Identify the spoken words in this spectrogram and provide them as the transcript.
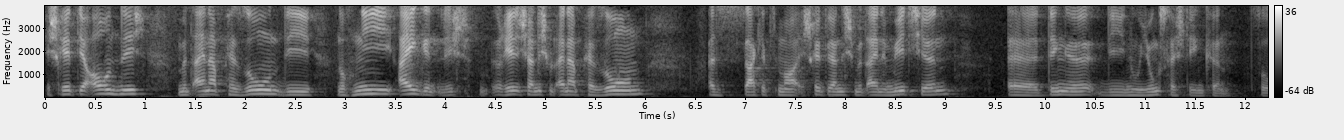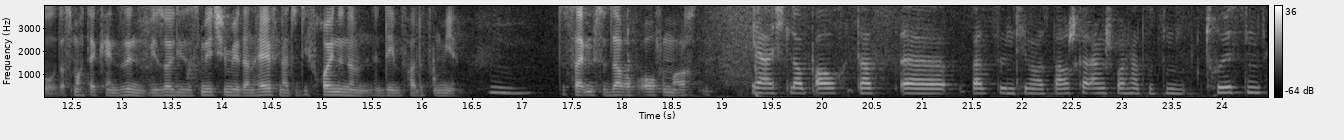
Ich rede ja auch nicht mit einer Person, die noch nie eigentlich, rede ich ja nicht mit einer Person, also ich sag jetzt mal, ich rede ja nicht mit einem Mädchen äh, Dinge, die nur Jungs verstehen können. So, das macht ja keinen Sinn. Wie soll dieses Mädchen mir dann helfen? Also die Freundin dann in dem Falle von mir. Hm. Deshalb müsst ihr darauf auch immer achten. Ja, ich glaube auch, dass, äh, was zu dem Thema, was Barisch gerade angesprochen hat, so zum Trösten,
